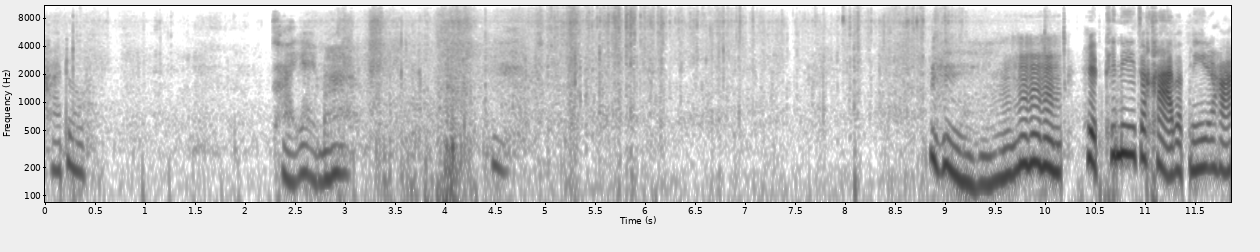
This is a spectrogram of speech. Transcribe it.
นะคะ ดู ขาใหญ่มาก เห็ดที่นี่จะขายแบบนี้นะคะ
